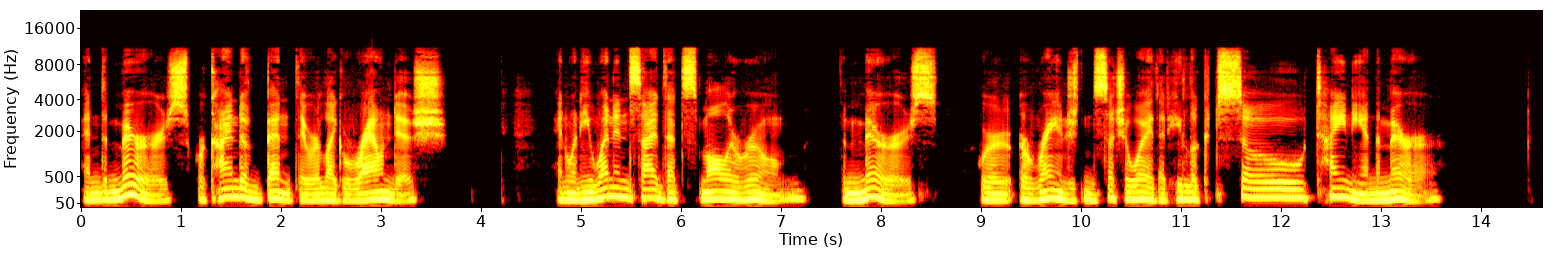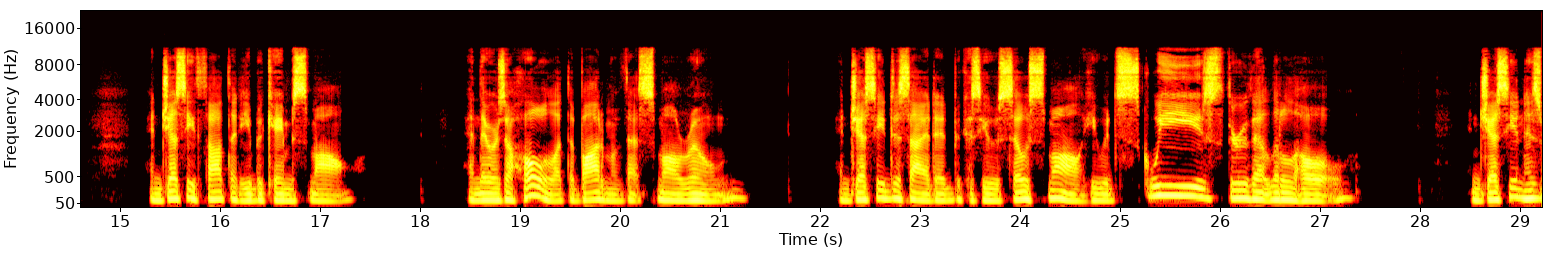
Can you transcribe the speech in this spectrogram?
And the mirrors were kind of bent, they were like roundish, and when he went inside that smaller room, the mirrors were arranged in such a way that he looked so tiny in the mirror. And Jesse thought that he became small. And there was a hole at the bottom of that small room. And Jesse decided because he was so small, he would squeeze through that little hole. And Jesse and his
